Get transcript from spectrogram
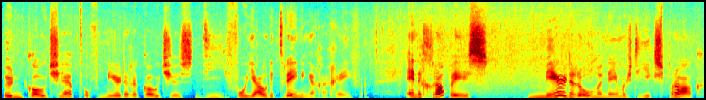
een coach hebt of meerdere coaches die voor jou de trainingen gaan geven. En de grap is, meerdere ondernemers die ik sprak,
